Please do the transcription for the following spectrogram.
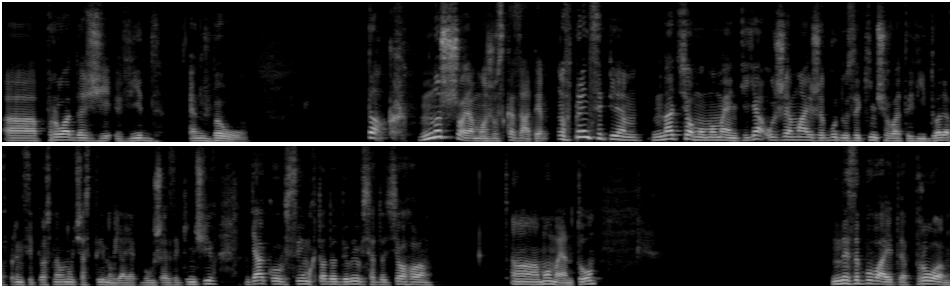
а, продажі від НБУ. Так, ну що я можу сказати? В принципі, на цьому моменті я вже майже буду закінчувати відео. В принципі, основну частину я якби вже закінчив. Дякую всім, хто додивився до цього а, моменту. Не забувайте про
